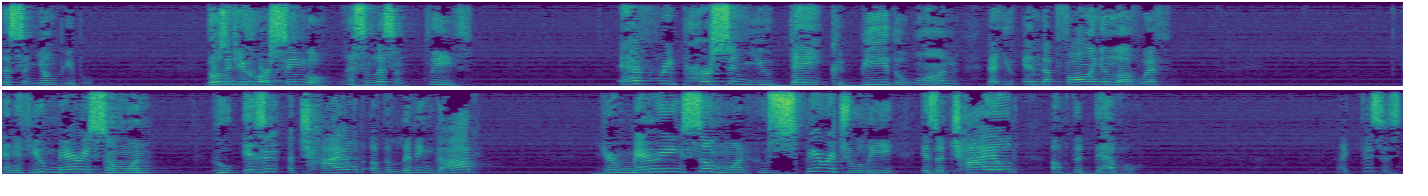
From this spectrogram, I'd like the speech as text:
listen, young people. Those of you who are single, listen, listen, please. Every person you date could be the one that you end up falling in love with and if you marry someone who isn't a child of the living God, you're marrying someone who spiritually is a child of the devil. Like, this is,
